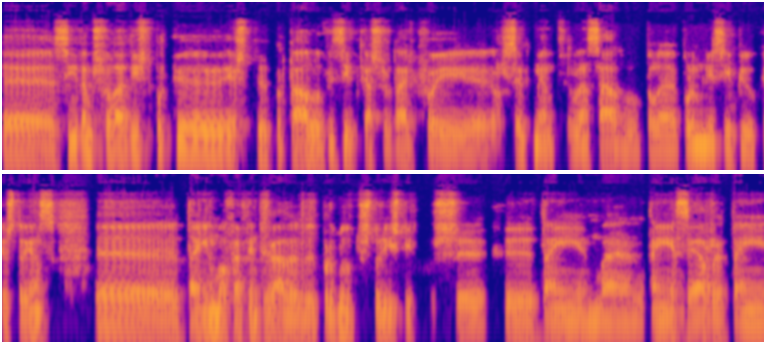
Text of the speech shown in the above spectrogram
Uh, sim, vamos falar disto porque este portal, o Visite Castordeiro, que foi eh, recentemente lançado pela, pelo município castrense, uh, tem uma oferta integrada de produtos turísticos uh, que tem, uma, tem a serra, tem,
